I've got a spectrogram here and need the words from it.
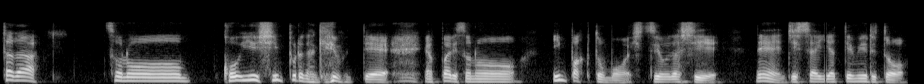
ただ、その、こういうシンプルなゲームって、やっぱりその、インパクトも必要だし、ね、実際やってみると、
